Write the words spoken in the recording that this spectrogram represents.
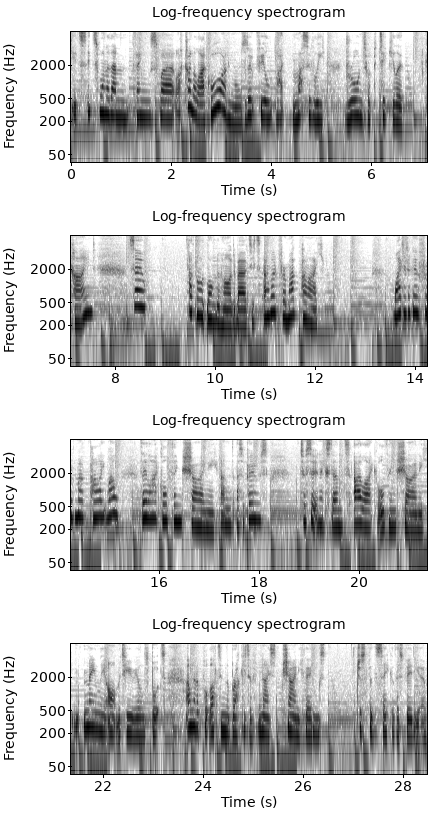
It's it's one of them things where I kind of like all animals. I don't feel like massively drawn to a particular kind. So I thought long and hard about it, and I went for a magpie. Why did I go for a magpie? Well, they like all things shiny, and I suppose to a certain extent, I like all things shiny, mainly art materials, but I'm going to put that in the bracket of nice shiny things just for the sake of this video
